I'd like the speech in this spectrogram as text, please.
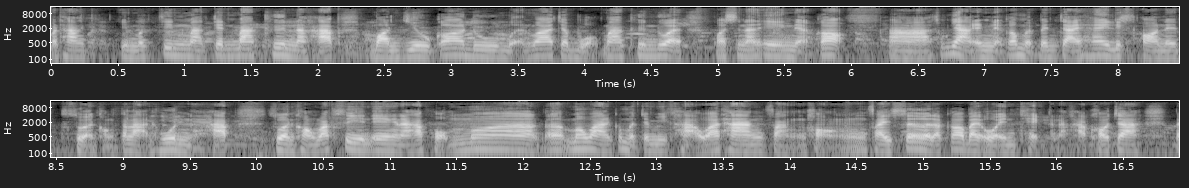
มาทาง emerging market มากขึ้นนะครับ bond yield ก็ดูเหมือนว่าจะบวกมากขึ้นด้วย เพราะฉะนั้นเองเนี่ยก็ทุกอย่างเองเนี่ยก็เหมือนเป็นใจให้ risk on ในส่วนของตลาดหุ้นนะครับส่วนของวัคซีนเองนะครับครับผมเมื่อเมื่อวานก็เหมือนจะมีข่าวว่าทางฝั่งของไฟเซอร์แล้วก็ BioNTech นะครับเขาจะไป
